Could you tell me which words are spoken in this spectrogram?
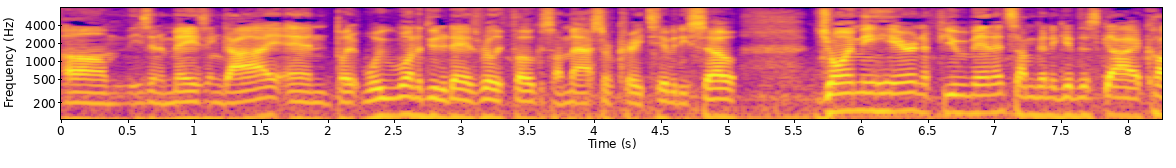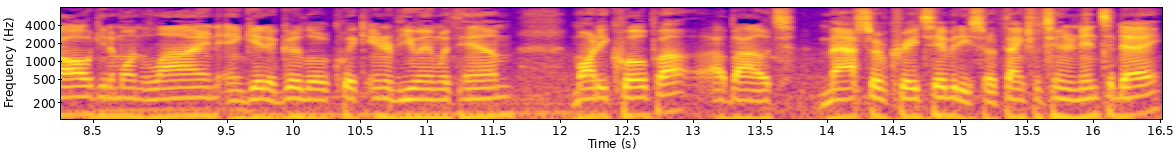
Um, he's an amazing guy, and but what we want to do today is really focus on Master Creativity. So, join me here in a few minutes. I'm going to give this guy a call, get him on the line, and get a good little quick interview in with him, Marty Kuoppa, about Master of Creativity. So, thanks for tuning in today.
